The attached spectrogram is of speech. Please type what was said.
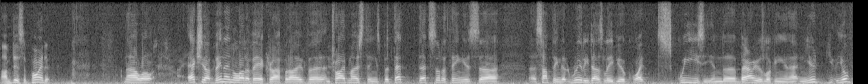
I'm disappointed. Now, well, actually, I've been in a lot of aircraft, but I've uh, and tried most things. But that that sort of thing is uh, uh, something that really does leave you quite squeezy. And uh, Barry was looking at that, and you, you you've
